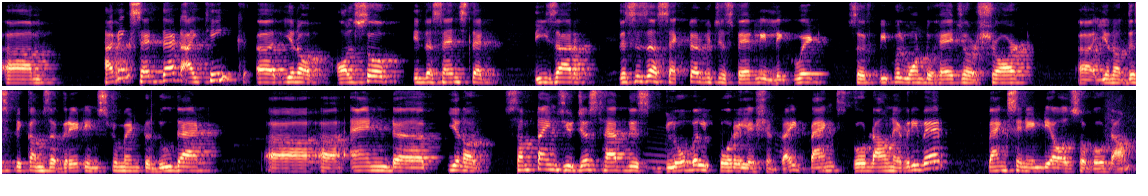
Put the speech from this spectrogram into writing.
Um, having said that, I think you know also in the sense that these are this is a sector which is fairly liquid. So if people want to hedge or short, uh, you know, this becomes a great instrument to do that. Uh, uh, and uh, you know, sometimes you just have this global correlation, right? Banks go down everywhere. Banks in India also go down.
